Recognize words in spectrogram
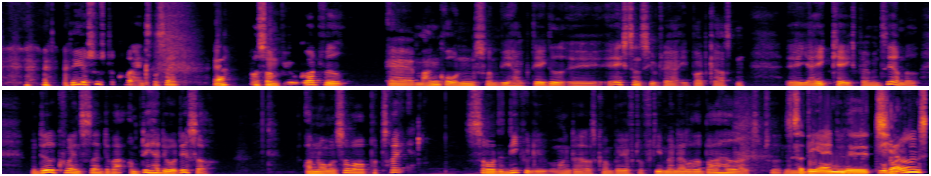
det, jeg synes, der kunne være interessant, Ja. og som vi jo godt ved, af mange grunde, som vi har dækket øh, ekstensivt her i podcasten, øh, jeg ikke kan eksperimentere med. Men det, der kunne være interessant, det var, om det her, det var det så. Om når man så var oppe på tre, så var det ligegyldigt, hvor mange der ellers kom bagefter, fordi man allerede bare havde accepteret den. Så det er en uh, challenge,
